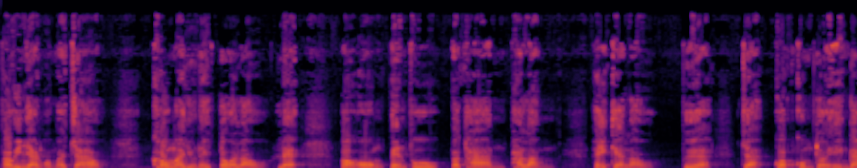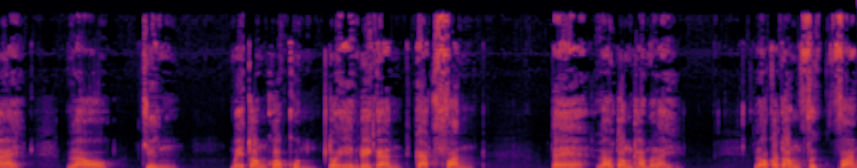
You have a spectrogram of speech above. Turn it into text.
พระวิญญาณของพระเจ้าเข้ามาอยู่ในตัวเรา และพระองค์เป็นผู้ประทานพลัง ให้แก่เราเพื่อจะควบคุมตัวเองได้ เราจึงไม่ต้องควบคุมตัวเองด้วยการกัดฟัน แต่เราต้องทำอะไร เราก็ต้องฝึกฟัง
